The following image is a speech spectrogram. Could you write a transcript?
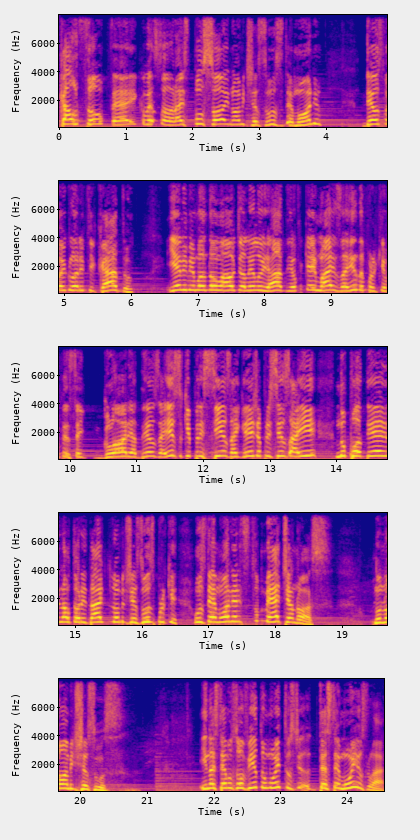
calçou o pé e começou a orar, expulsou em nome de Jesus o demônio. Deus foi glorificado. E ele me mandou um áudio aleluiado. E eu fiquei mais ainda, porque eu pensei, glória a Deus, é isso que precisa. A igreja precisa ir no poder e na autoridade do nome de Jesus, porque os demônios eles submetem a nós, no nome de Jesus. E nós temos ouvido muitos testemunhos lá.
